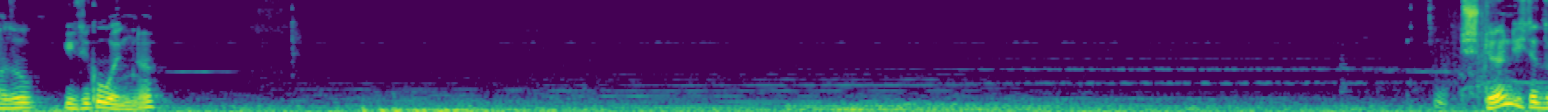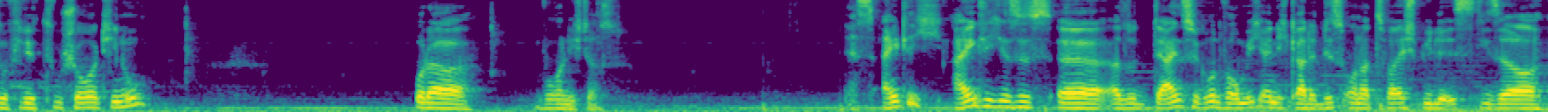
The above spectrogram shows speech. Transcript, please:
Also easy going, ne? Stören dich denn so viele Zuschauer, Tino? Oder woran liegt das? Das eigentlich, eigentlich ist es, äh, also der einzige Grund, warum ich eigentlich gerade Dishonored 2 spiele, ist dieser,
